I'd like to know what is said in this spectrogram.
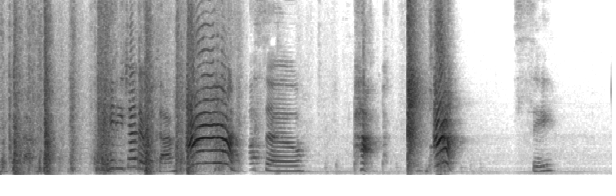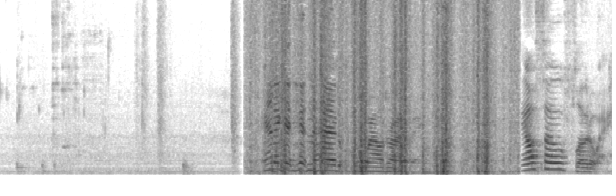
with them. They hit each other with them. Ah! Also! See? And I get hit in the head while driving. They also float away.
